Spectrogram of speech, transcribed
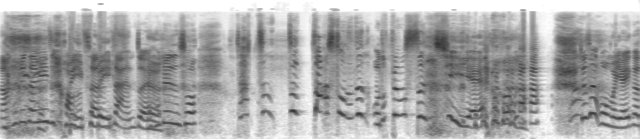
然后他就在那边一直狂 称赞，对他就是说。他这这加速的，真的我都不用生气耶！就是我们有一个，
